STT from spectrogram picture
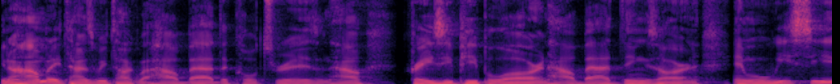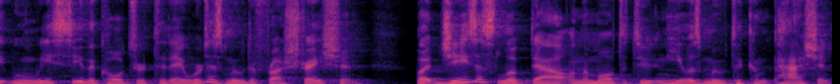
You know, how many times we talk about how bad the culture is and how crazy people are and how bad things are. And, and when, we see, when we see the culture today, we're just moved to frustration. But Jesus looked out on the multitude and he was moved to compassion,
